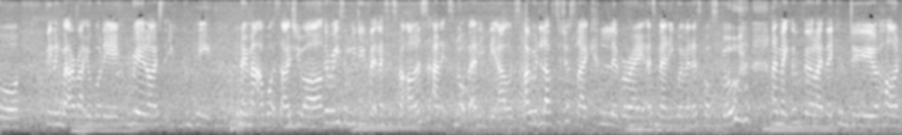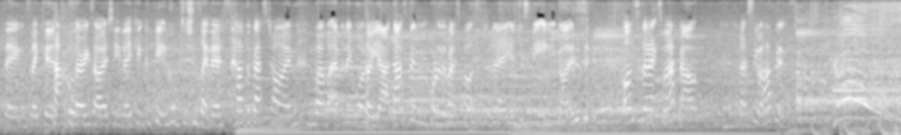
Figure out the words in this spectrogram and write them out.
or feeling better about your body, realise that you can compete no matter what size you are. The reason we do fitness is for us and it's not for anybody else. I would love to just like liberate as many women as possible and make them feel like they can do hard things, they can tackle their anxiety, they can compete in competitions like this, have the best time and wear whatever they want. So yeah, that's been one of the best parts of today, is just meeting you guys. On to the next workout. Let's see what happens.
